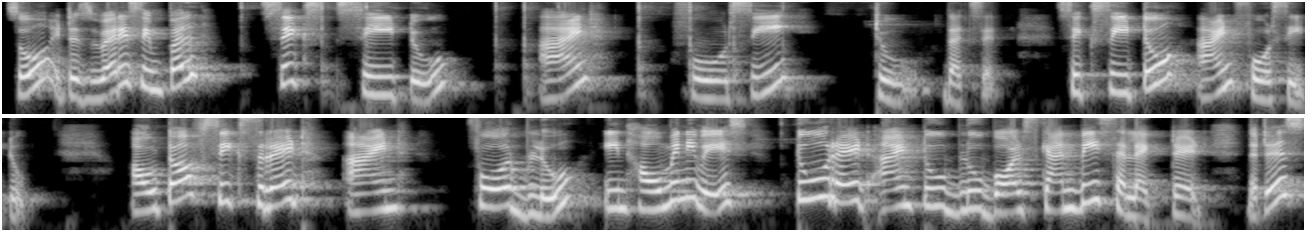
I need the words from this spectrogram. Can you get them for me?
So, it is very simple 6C2 and 4C2. That's it. 6C2 and 4C2. Out of 6 red and 4 blue, in how many ways 2 red and 2 blue balls can be selected? That is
